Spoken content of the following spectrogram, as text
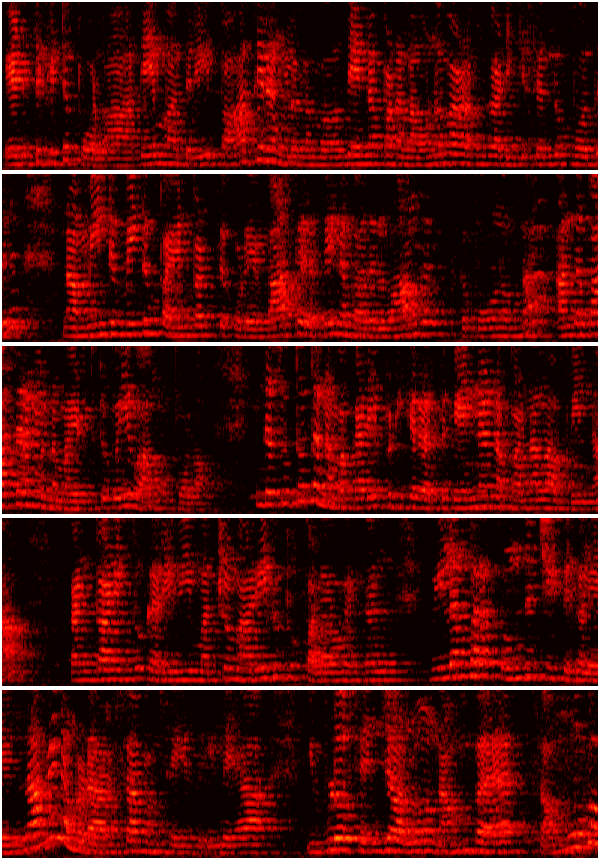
எடுத்துக்கிட்டு போகலாம் அதே மாதிரி பாத்திரங்களை நம்ம வந்து என்ன பண்ணலாம்? உணவு அங்காடிக்கு செல்லும் போது நாம் மீண்டும் மீண்டும் பயன்படுத்தக்கூடிய பாத்திரத்தை நம்ம அதில் வாங்குறதுக்கு போனோம்னா அந்த பாத்திரங்களை நம்ம எடுத்துகிட்டு போய் வாங்க போகலாம் இந்த சுத்தத்தை நம்ம கடைபிடிக்கிறதுக்கு என்னென்ன பண்ணலாம் அப்படின்னா கண்காணிப்பு கருவி மற்றும் அறிவிப்பு பலவகைகள் விளம்பர துண்டு சீட்டுகள் எல்லாமே நம்மளோட அரசாங்கம் செய்யுது இல்லையா? இவ்வளோ செஞ்சாலும் நம்ம சமூக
